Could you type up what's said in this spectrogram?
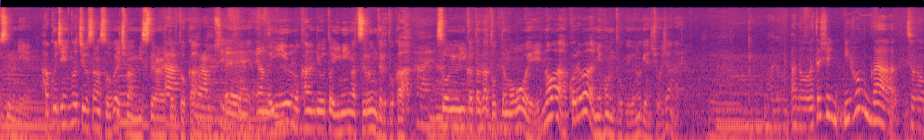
するにうん。白人の中産層が一番見捨てられてるとか、えーあの EU の官僚と移民がつるんでるとか、そういう言い方がとっても多いのはこれは日本特有の現象じゃない。あの私日本がその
